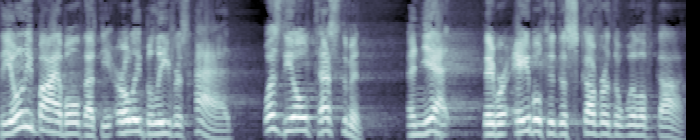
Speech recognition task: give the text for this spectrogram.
The only Bible that the early believers had was the Old Testament, and yet they were able to discover the will of God.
